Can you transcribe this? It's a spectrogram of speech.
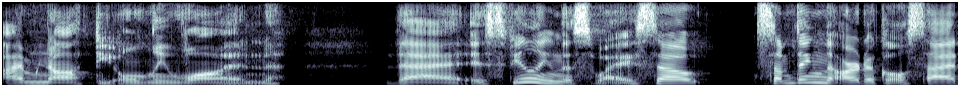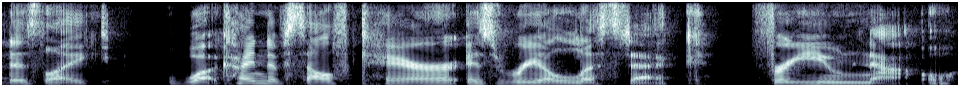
I'm not the only one that is feeling this way. So, something the article said is like, what kind of self care is realistic for you now?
